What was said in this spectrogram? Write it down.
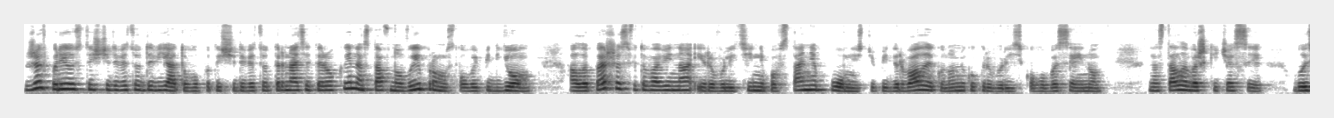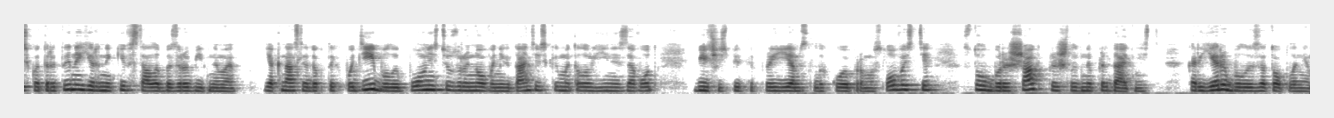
Вже в період з 1909 по 1913 роки настав новий промисловий підйом. Але Перша світова війна і революційні повстання повністю підірвали економіку Криворізького басейну. Настали важкі часи. Близько третини гірників стали безробітними. Як наслідок тих подій були повністю зруйновані Гданцівський металургійний завод, більшість підприємств легкої промисловості, стовбури шахт прийшли в непридатність, кар'єри були затоплені.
